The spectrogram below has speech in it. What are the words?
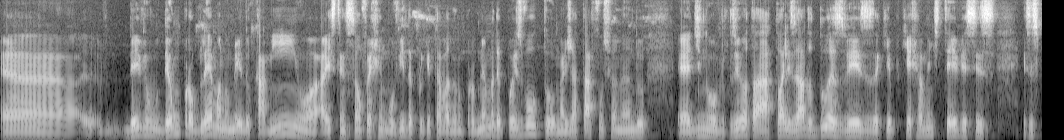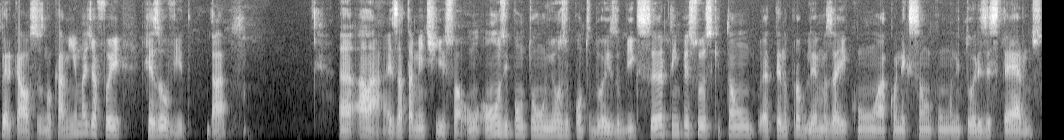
É, um, deu um problema no meio do caminho, a extensão foi removida porque estava dando problema, depois voltou, mas já está funcionando é, de novo. Inclusive, está atualizado duas vezes aqui porque realmente teve esses, esses percalços no caminho, mas já foi resolvido, tá? Uh, ah lá, exatamente isso. 11.1 e 11.2 do Big Sur tem pessoas que estão é, tendo problemas aí com a conexão com monitores externos.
